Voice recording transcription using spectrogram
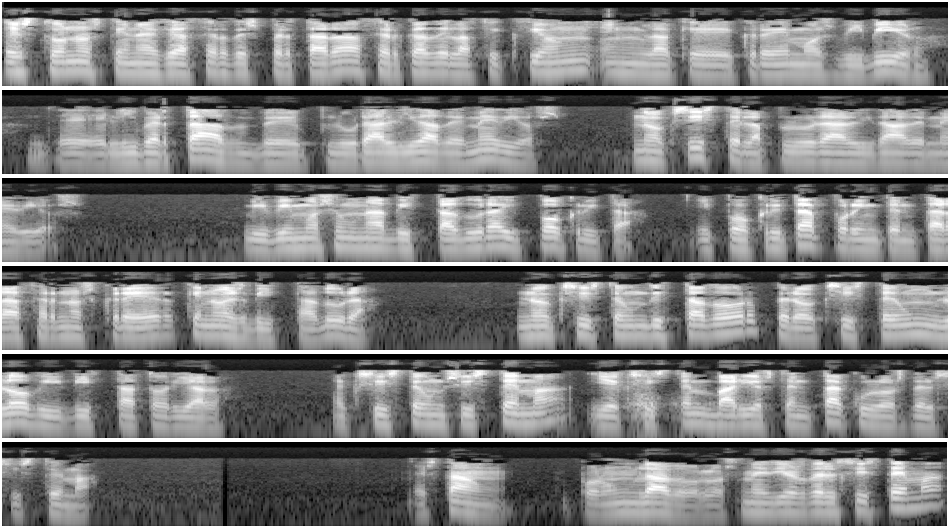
Esto nos tiene que hacer despertar acerca de la ficción en la que creemos vivir, de libertad, de pluralidad de medios. No existe la pluralidad de medios. Vivimos en una dictadura hipócrita, hipócrita por intentar hacernos creer que no es dictadura. No existe un dictador, pero existe un lobby dictatorial. Existe un sistema y existen varios tentáculos del sistema. Están, por un lado, los medios del sistema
